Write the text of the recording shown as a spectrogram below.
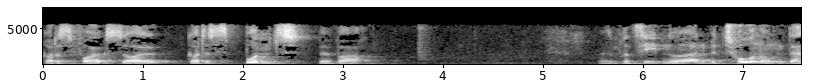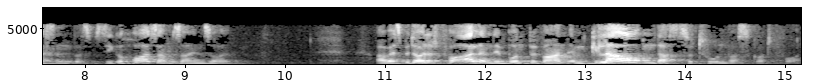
Gottes Volk soll Gottes Bund bewahren. Das ist im Prinzip nur eine Betonung dessen, dass sie gehorsam sein sollten. Aber es bedeutet vor allem den Bund bewahren, im Glauben das zu tun, was Gott fordert.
